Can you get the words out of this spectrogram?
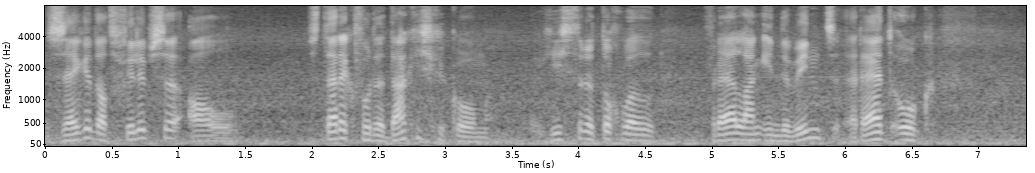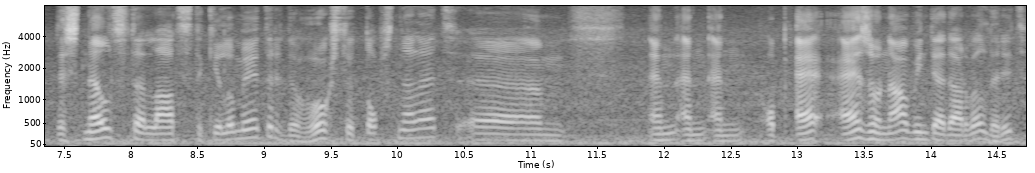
zeggen dat Philipsen al sterk voor de dag is gekomen gisteren toch wel vrij lang in de wind. Rijdt ook de snelste laatste kilometer, de hoogste topsnelheid. Ehm, en, en, en op IJzo na wint hij daar wel de rit.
